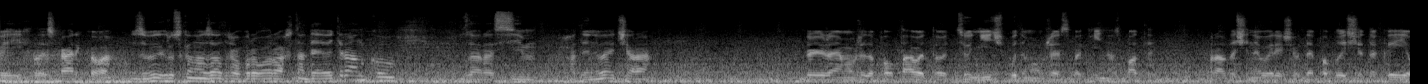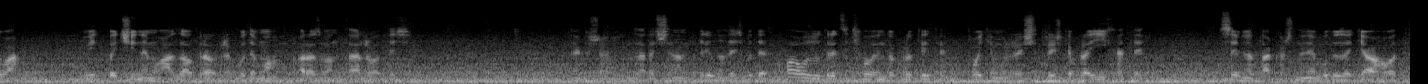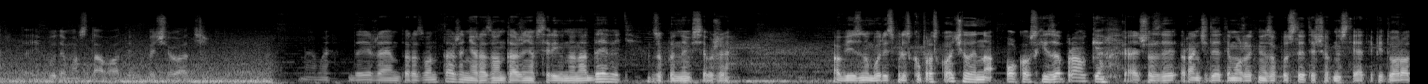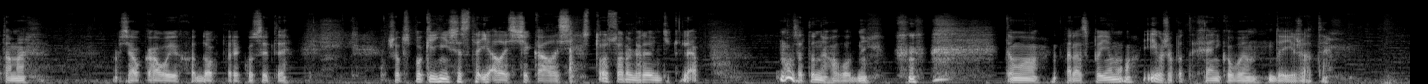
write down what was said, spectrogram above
Виїхали з Харкова. З вигрузкою на завтра в броварах на 9 ранку. Зараз 7 годин вечора. Доїжджаємо вже до Полтави, то цю ніч будемо вже спокійно спати. Правда, ще не вирішив, де поближче до Києва. Відпочинемо, а завтра вже будемо розвантажуватись. Так що зараз ще нам потрібно десь буде паузу 30 хвилин докрутити, потім уже ще трішки проїхати. Сильно також не буду затягувати, будемо ставати, відпочивати. Ми доїжджаємо до розвантаження. Розвантаження все рівно на 9. Зупинився вже. Об'їзну Бориспільську проскочили на Оковській заправці. Кажуть, що раніше 9 можуть не запустити, щоб не стояти під воротами. Взяв каву і ходок перекусити, щоб спокійніше стоялись, чекались. 140 гривень тільки ляп. Ну, зато не голодний. Тому зараз поїмо і вже потихеньку будемо доїжджати.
